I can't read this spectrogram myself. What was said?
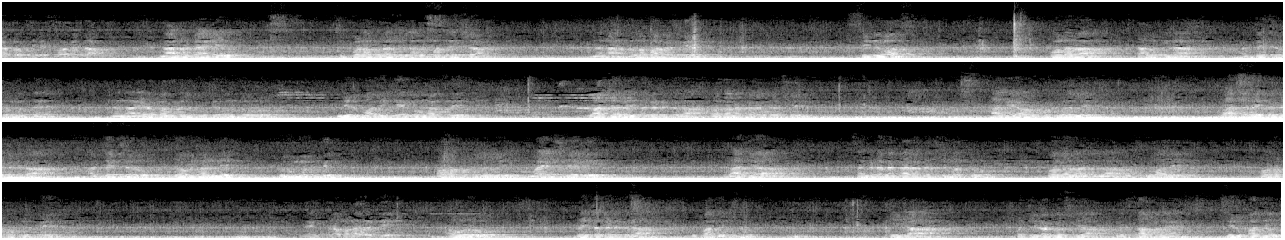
ಪತ್ರಿಕಾಗೋಷ್ಠಿಗೆ ಸ್ವಾಗತ. ನಾನು ಡ್ಯಾನಿಯಲ್, ಚಿಕ್ಕಬಳ್ಳಾಪುರ ಜಿಲ್ಲಾ ಉಪಾಧ್ಯಕ್ಷ. ನನ್ನ ಬಲಭಾಗಕ್ಕೆ ಶ್ರೀನಿವಾಸ್ ಕೋಲಾರ ತಾಲೂಕಿನ ಅಧ್ಯಕ್ಷರು ಮತ್ತು ನನ್ನ ಎಡಭಾಗದಲ್ಲಿ ಕೂತಿರುವಂಥವರು ನಿರುಪಾದಿ ಕೆ ಗೋಮಾರ್ಸಿ ರಾಜ್ಯ ರೈತ ಘಟಕದ ಪ್ರಧಾನ ಕಾರ್ಯದರ್ಶಿ, ಹಾಗೆ ಅವರ ಪಕ್ಕದಲ್ಲಿ ರಾಜ್ಯ ರೈತ ಘಟಕದ ಅಧ್ಯಕ್ಷರು, ಜೋಗನಹಳ್ಳಿ ಗುರುಮೂರ್ತಿ ಅವರ ಪಕ್ಕದಲ್ಲಿ ಮಹೇಶ್ ದೇವಿ ರಾಜ್ಯ ಸಂಘಟನಾ ಕಾರ್ಯದರ್ಶಿ ಮತ್ತು ಕೋಲಾರ ಜಿಲ್ಲಾ ಉಸ್ತುವಾರಿ ಅವರ ಪಕ್ಷಕ್ಕೆ ವೆಂಕಟರಮಣ ರೆಡ್ಡಿ ಅವರು ರೈತ ಘಟಕದ ಉಪಾಧ್ಯಕ್ಷರು. ಈಗ ಪತ್ರಿಕಾಗೋಷ್ಠಿಯ ಪ್ರಸ್ತಾವನೆ ನಿರುಪಾದಿ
